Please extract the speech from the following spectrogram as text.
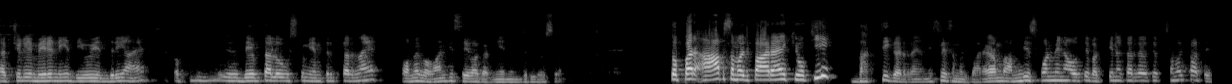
एक्चुअली मेरे नहीं, दी हुई इंद्रियाँ हैं। देवता लोग उसको नियंत्रित करना है और हमें भगवान की सेवा करनी है इंद्रियों से। तो पर आप समझ पा रहे हैं क्योंकि भक्ति कर रहे हैं इसलिए समझ पा रहे हैं। हम हम भी स्कूल में ना होते, भक्ति ना कर रहे होते तो समझ पाते।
